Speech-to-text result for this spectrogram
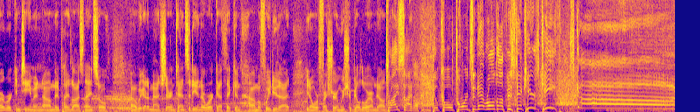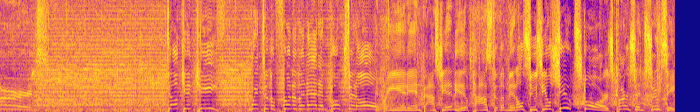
Hardworking team, and um, they played last night. So uh, we got to match their intensity and their work ethic. And um, if we do that, you know, we're fresher and we should be able to wear them down. Draisaitl, he'll go towards the net, rolled off his stick. Here's Keith, scores! Duncan Keith went to the front of the net and pokes it home. And bringing it in, Bastian, he'll pass to the middle. Soucy will shoot, scores. Carson Soucy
